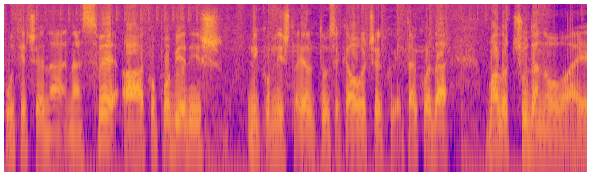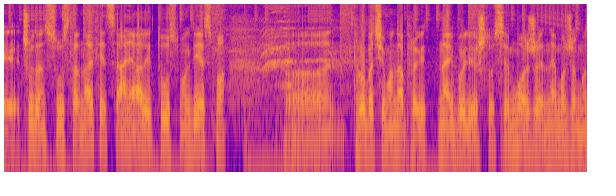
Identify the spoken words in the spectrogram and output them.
utječe na, na sve, a ako pobjediš, nikom ništa, jel, to se kao očekuje. Tako da malo čudan, ovaj, čudan sustav natjecanja, ali tu smo gdje smo. Uh, probat ćemo napraviti najbolje što se može, ne možemo,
